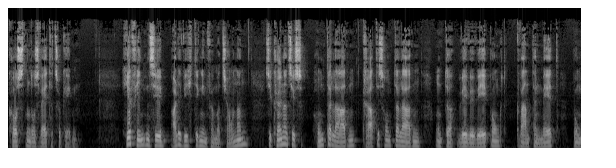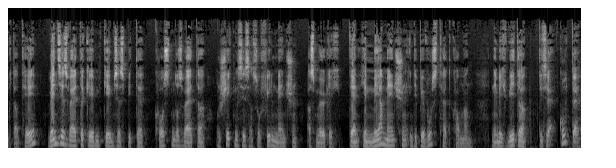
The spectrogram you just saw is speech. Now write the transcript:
kostenlos weiterzugeben. Hier finden Sie alle wichtigen Informationen. Sie können es runterladen, gratis runterladen unter www.quantenmed.at. Wenn Sie es weitergeben, geben Sie es bitte kostenlos weiter und schicken Sie es an so vielen Menschen als möglich. Denn je mehr Menschen in die Bewusstheit kommen, nämlich wieder diese gute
